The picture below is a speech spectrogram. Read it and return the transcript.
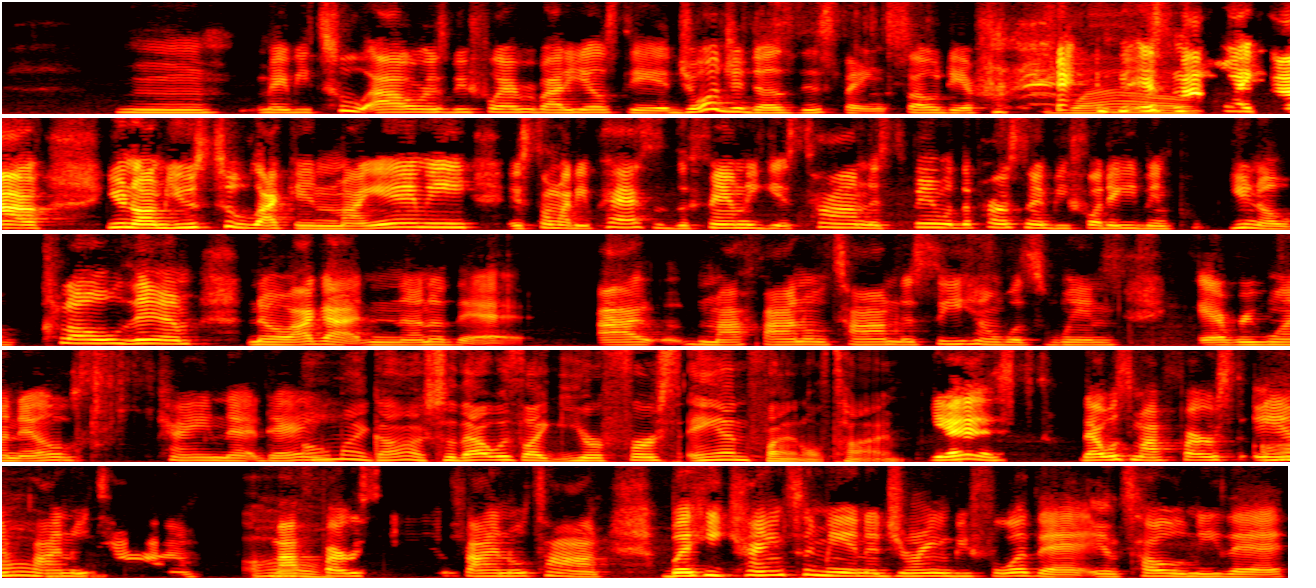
mm, maybe two hours before everybody else did. Georgia does this thing so different. it's not like I, you know, I'm used to like in Miami. If somebody passes, the family gets time to spend with the person before they even, you know, clothe them. No, I got none of that. I my final time to see him was when everyone else came that day. Oh my gosh. So that was like your first and final time. yes, that was my first and Oh. final Oh. my first final time. But he came to me in a dream before that and told me that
